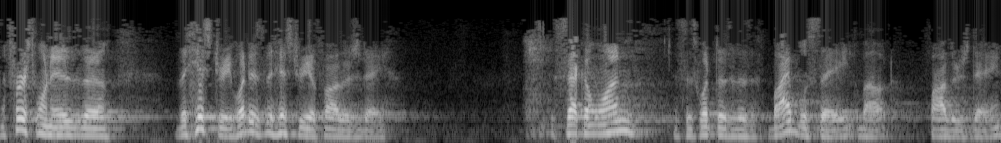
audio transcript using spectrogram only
The first one is uh, the history. What is the history of Father's Day? The second one, this is what does the Bible say about Father's Day?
